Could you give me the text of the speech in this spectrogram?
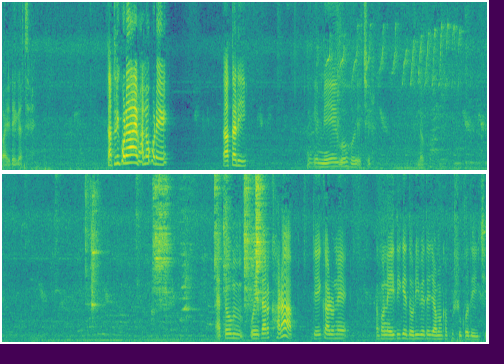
বাইরে গেছে। তাড়াতাড়ি করে আয়, ভালো করে। তাড়াতাড়ি। মেঘও হয়েছে। দেখো। এত ওয়েদার খারাপ, যেই কারণে এখন এই দিকে দড়ি বেঁধে জামা কাপড় শুকো দিয়েছি।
